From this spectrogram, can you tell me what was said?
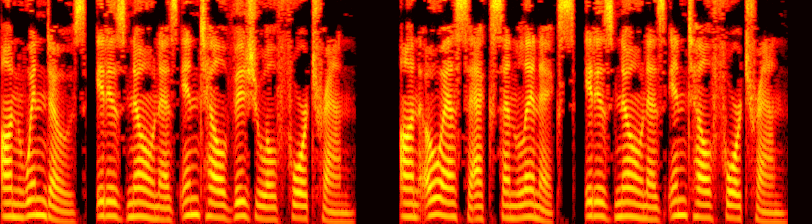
On Windows, it is known as Intel Visual Fortran. On OS X and Linux, it is known as Intel Fortran.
